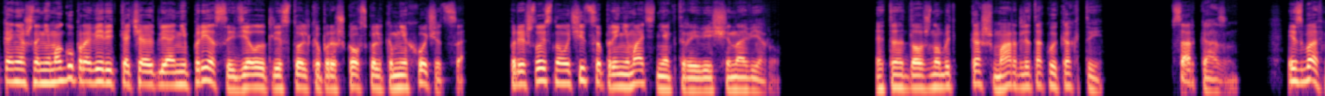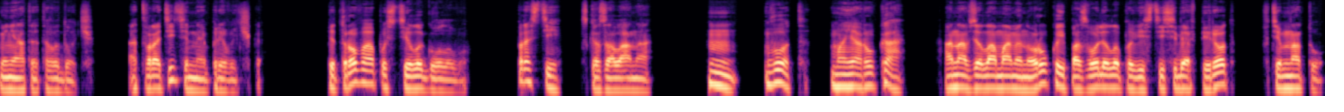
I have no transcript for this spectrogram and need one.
конечно, не могу проверить, качают ли они пресс и делают ли столько прыжков, сколько мне хочется. Пришлось научиться принимать некоторые вещи на веру. Это должно быть кошмар для такой, как ты. Сарказм. Избавь меня от этого, дочь. Отвратительная привычка. Петрова опустила голову. «Прости», — сказала она. «Хм, вот, моя рука». Она взяла мамину руку и позволила повести себя вперед в темноту.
